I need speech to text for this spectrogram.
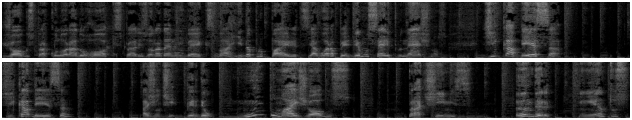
jogos para Colorado Rocks, para Arizona Diamondbacks, varrida para o Pirates e agora perdemos série para o Nationals, de cabeça, de cabeça, a gente perdeu muito mais jogos para times under 500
